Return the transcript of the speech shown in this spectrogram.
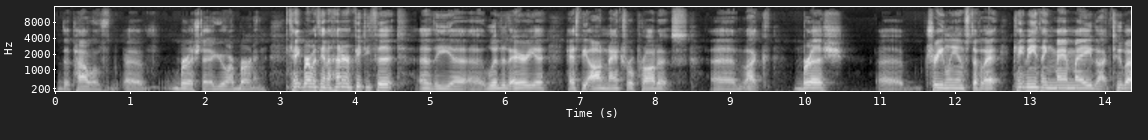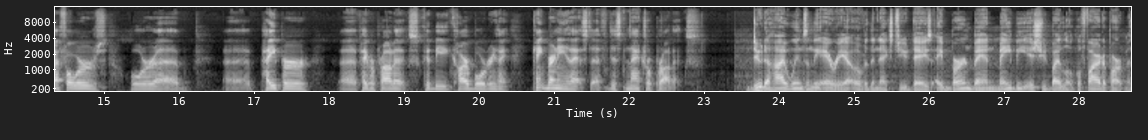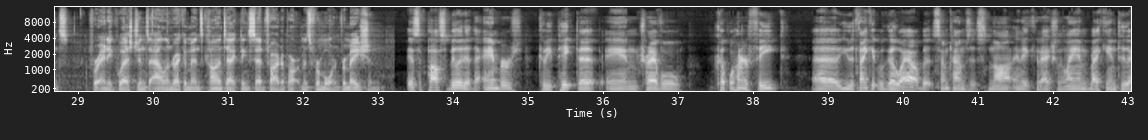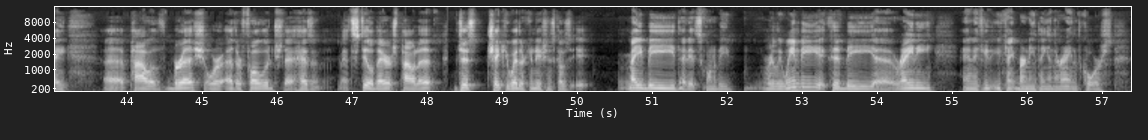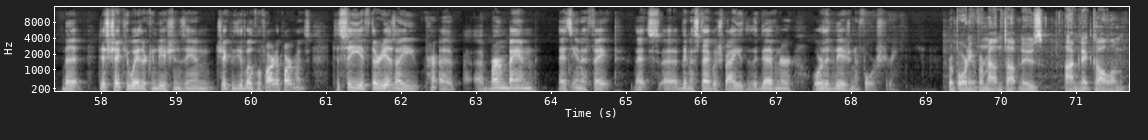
the pile of uh, brush that you are burning. Can't burn within 150 foot of the uh, uh, wooded area. Has to be all natural products um, like brush, uh, tree limbs, stuff like that. Can't be anything man-made like two by fours or uh, uh, paper, paper products. Could be cardboard or anything. Can't burn any of that stuff. Just natural products. Due to high winds in the area over the next few days, a burn ban may be issued by local fire departments. For any questions, Allen recommends contacting said fire departments for more information. It's a possibility that the ambers could be picked up and travel a couple hundred feet. Uh, you would think it would go out, but sometimes it's not, and it can actually land back into a uh, pile of brush or other foliage that hasn't that's still there. It's piled up. Just check your weather conditions because it may be that it's going to be really windy. It could be uh, rainy, and if you, you can't burn anything in the rain, of course. But just check your weather conditions and check with your local fire departments to see if there is a, a, a burn ban that's in effect that's uh, been established by either the governor or the Division of Forestry. Reporting for Mountaintop News, I'm Nick Collum.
